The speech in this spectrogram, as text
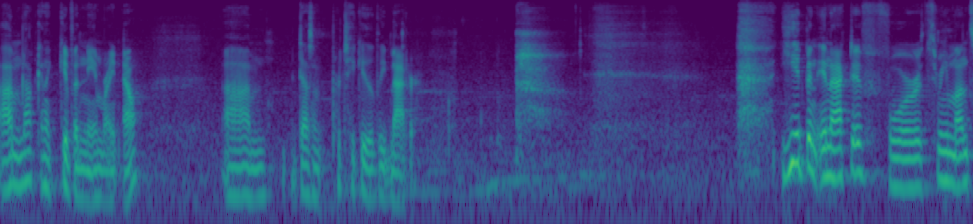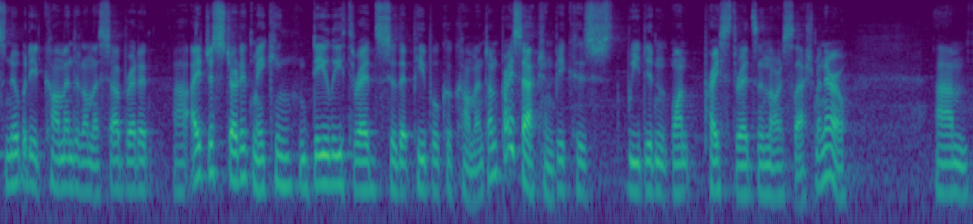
I'm not going to give a name right now. Um, it doesn't particularly matter. He had been inactive for three months. Nobody had commented on the subreddit. Uh, I just started making daily threads so that people could comment on price action because we didn't want price threads in r slash Monero. Um,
